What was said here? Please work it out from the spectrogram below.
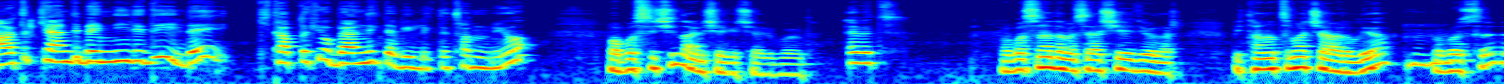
artık kendi benliğiyle değil de kitaptaki o benlikle birlikte tanınıyor. Babası için de aynı şey geçerli bu arada. Evet. Babasına da mesela şey diyorlar. Bir tanıtıma çağrılıyor Hı-hı. babası.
